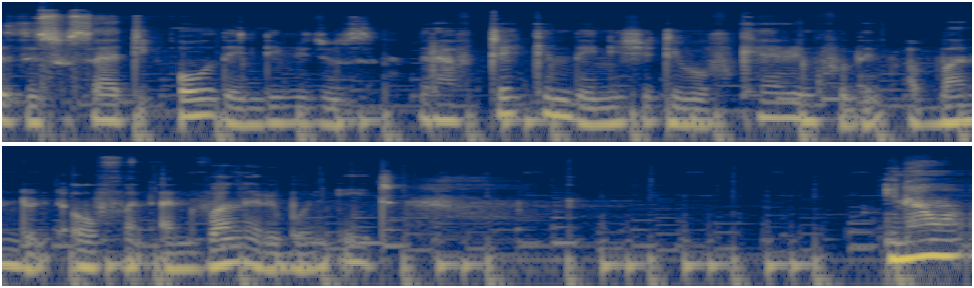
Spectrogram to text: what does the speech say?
Does the society owe the individuals that have taken the initiative of caring for the abandoned, orphan, and vulnerable in it? In our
